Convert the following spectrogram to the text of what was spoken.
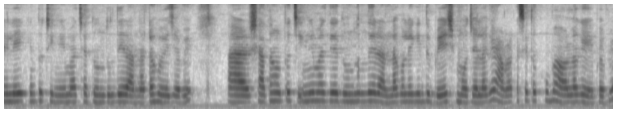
নিলেই কিন্তু চিংড়ি মাছ আর দুন্দুল দিয়ে রান্নাটা হয়ে যাবে। আর সাধারণত চিংড়ি মাছ দিয়ে দুন্দুল দিয়ে রান্না করলে কিন্তু বেশ মজা লাগে, আমার কাছে তো খুব ভালো লাগে এইভাবে।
